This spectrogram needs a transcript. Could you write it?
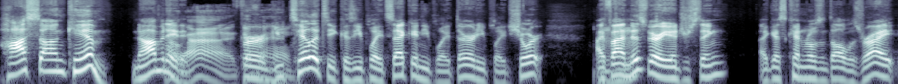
Ha-Seong Kim nominated right, for utility because he played second, he played third, he played short. I mm-hmm. find this very interesting. I guess Ken Rosenthal was right.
